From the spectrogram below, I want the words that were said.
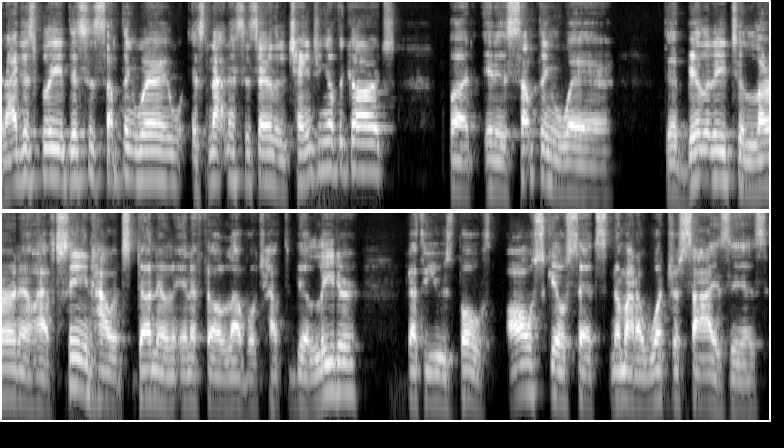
and I just believe this is something where it's not necessarily the changing of the guards, but it is something where the ability to learn and have seen how it's done on an NFL level. You have to be a leader. You have to use both all skill sets, no matter what your size is.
